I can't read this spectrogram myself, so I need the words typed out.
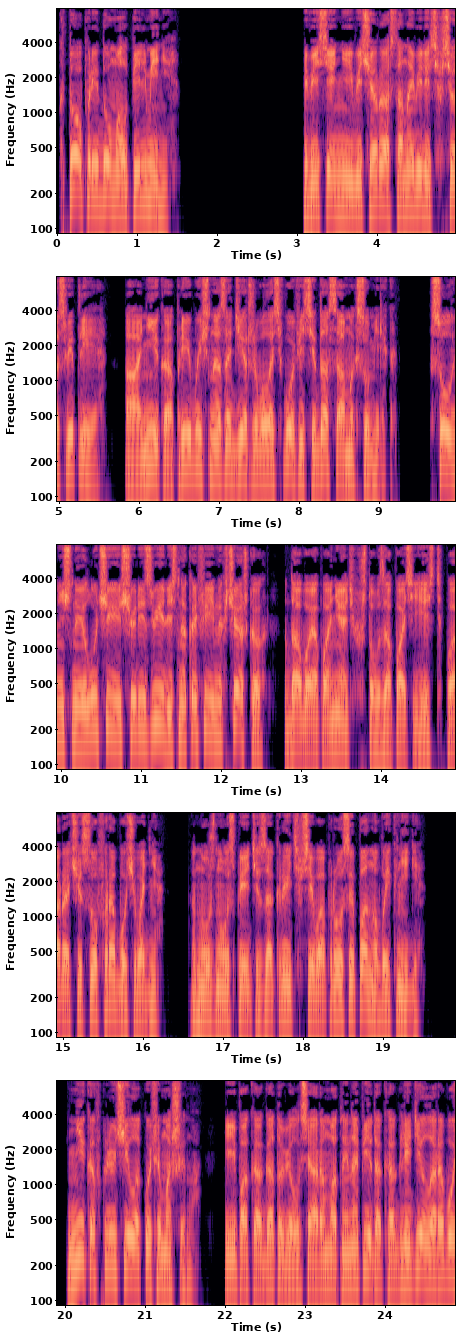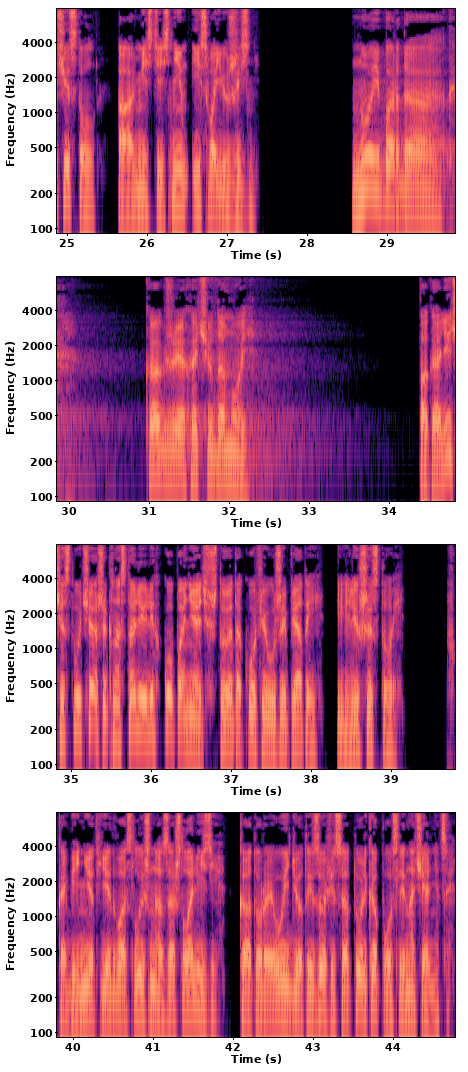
Кто придумал пельмени? Весенние вечера становились все светлее, а Ника привычно задерживалась в офисе до самых сумерек. Солнечные лучи еще резвились на кофейных чашках, давая понять, что в запасе есть пара часов рабочего дня. Нужно успеть закрыть все вопросы по новой книге. Ника включила кофемашину, и пока готовился ароматный напиток, оглядела рабочий стол, а вместе с ним и свою жизнь. Ну и бардак. Как же я хочу домой. По количеству чашек на столе легко понять, что это кофе уже пятый или шестой. В кабинет едва слышно зашла Лизи, которая уйдет из офиса только после начальницы.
